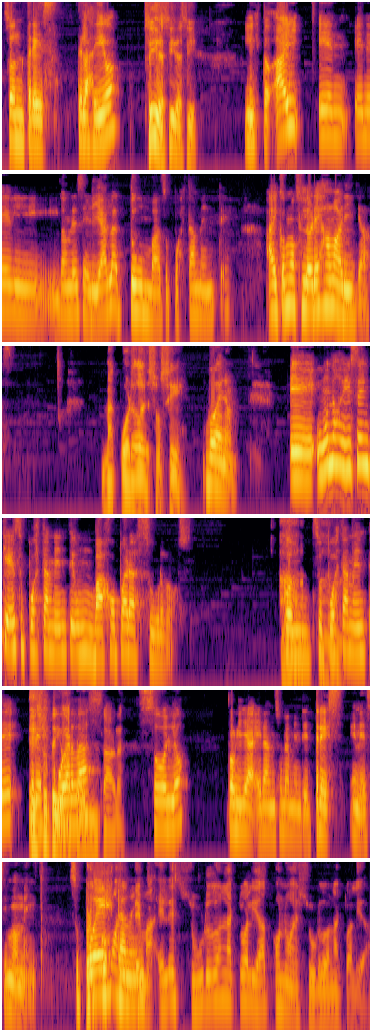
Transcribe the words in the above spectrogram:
son tres. ¿Te las digo? Sí, decide, sí. Listo. Hay en, en el, donde sería la tumba, supuestamente, hay como flores amarillas. Me acuerdo de eso, sí. Bueno, eh, unos dicen que es supuestamente un bajo para zurdos. Con ah, ah. supuestamente tres cuerdas solo, porque ya eran solamente tres en ese momento. Supuestamente. ¿cómo es el ¿Él es zurdo en la actualidad o no es zurdo en la actualidad?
